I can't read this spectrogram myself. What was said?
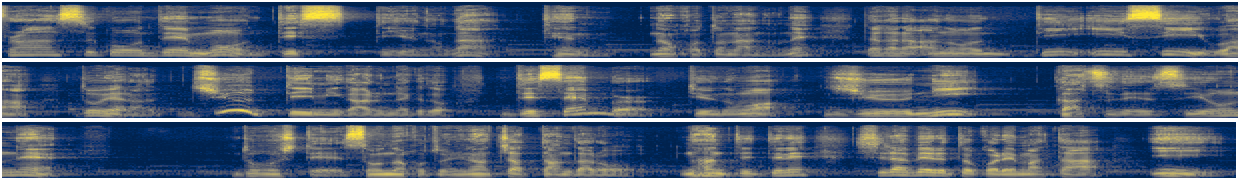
フランス語でも this っていうのが10のことなのね。だからあの DEC はどうやら10って意味があるんだけど December っていうのは12月ですよね。どうしてそんなことになっちゃったんだろう。なんて言ってね調べるとこれまたいい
